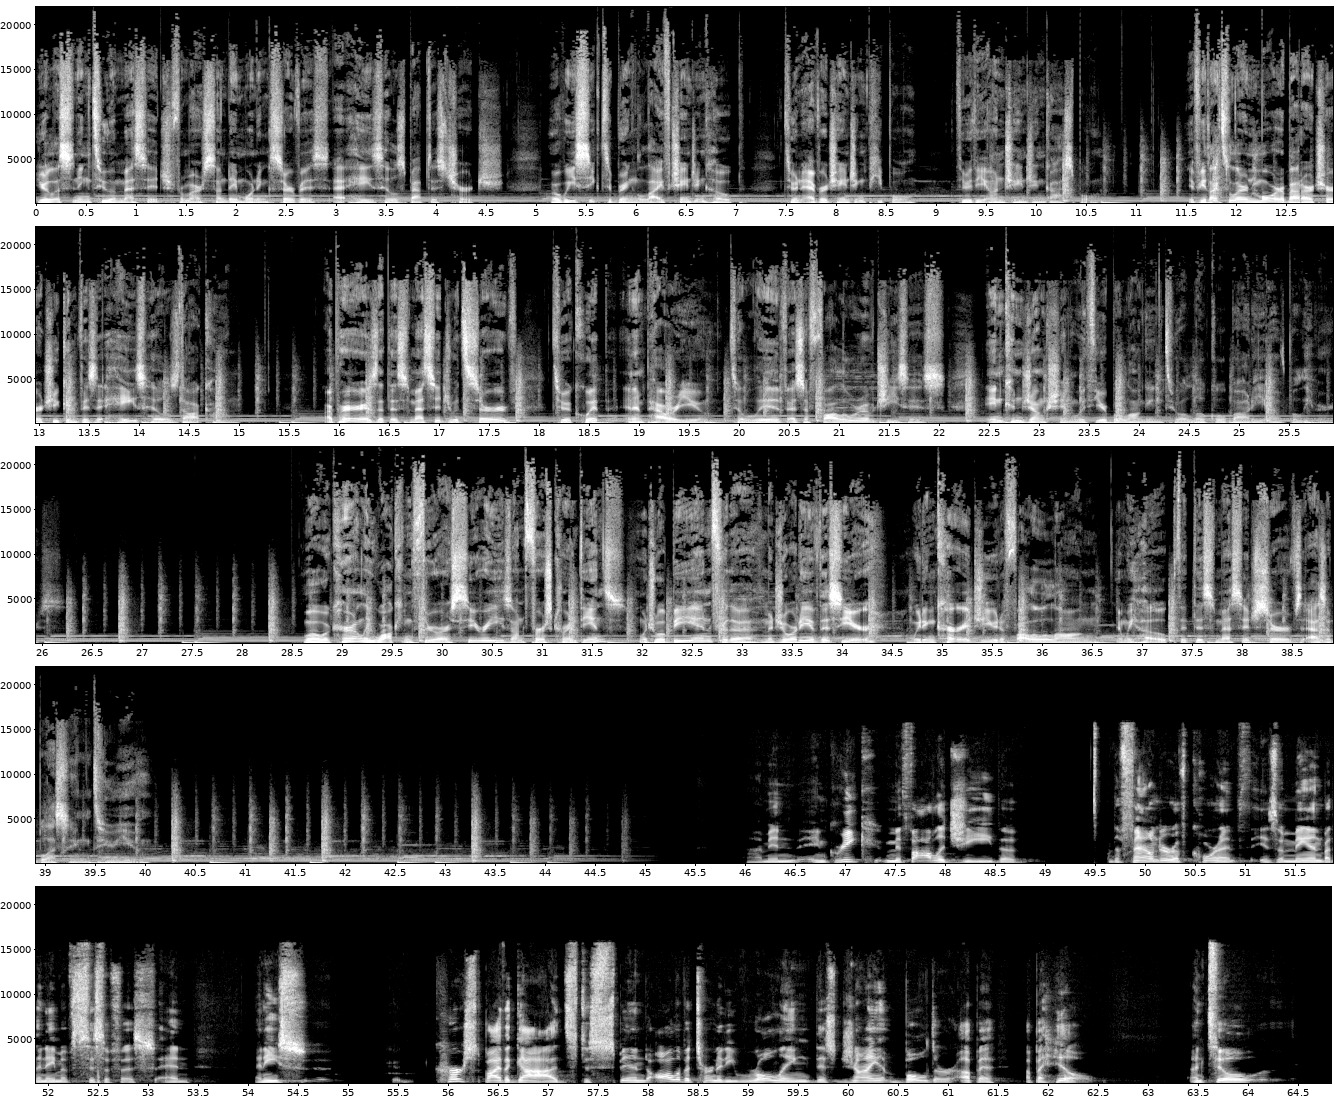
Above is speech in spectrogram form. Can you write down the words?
You're listening to a message from our Sunday morning service at Hays Hills Baptist Church, where we seek to bring life changing hope to an ever changing people through the unchanging gospel. If you'd like to learn more about our church, you can visit hayshills.com. Our prayer is that this message would serve to equip and empower you to live as a follower of Jesus in conjunction with your belonging to a local body of believers. Well, we're currently walking through our series on 1 Corinthians, which we'll be in for the majority of this year. We'd encourage you to follow along, and we hope that this message serves as a blessing to you. Um, in, in Greek mythology, the, the founder of Corinth is a man by the name of Sisyphus, and, and he's cursed by the gods to spend all of eternity rolling this giant boulder up a, up a hill until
